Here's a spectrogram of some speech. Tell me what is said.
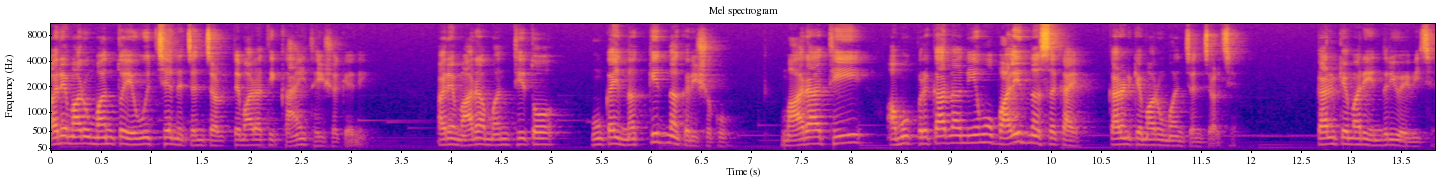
અરે મારું મન તો એવું જ છે ને, ચંચળ, તે મારાથી કાંઈ થઈ શકે નહીં. અરે મારા મનથી તો હું કંઈ નક્કી જ ન કરી શકું. મારાથી અમુક પ્રકારના નિયમો પાળી જ ન શકાય, કારણ કે મારું મન ચંચળ છે. કારણ કે મારી ઇન્દ્રિયો એવી છે.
